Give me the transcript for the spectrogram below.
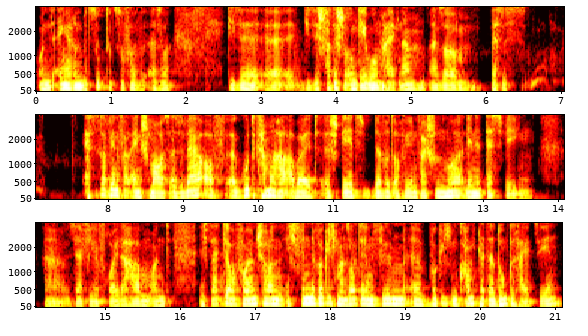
und engeren Bezug dazu. Also diese, äh, diese schottische Umgebung halt. Ne? Also das ist es ist auf jeden Fall ein Schmaus. Also wer auf äh, gute Kameraarbeit äh, steht, der wird auf jeden Fall schon nur alleine deswegen äh, sehr viel Freude haben. Und ich sagte auch vorhin schon, ich finde wirklich, man sollte den Film äh, wirklich in kompletter Dunkelheit sehen.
